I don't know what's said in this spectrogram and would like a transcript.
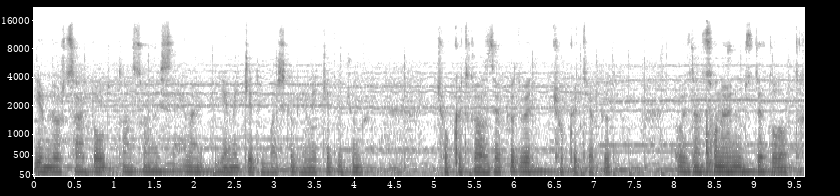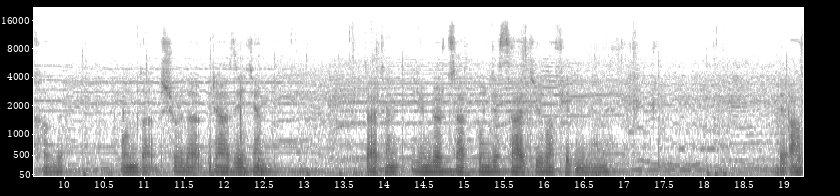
24 saat dolduktan sonra ise hemen yemek yedim, başka bir yemek yedim çünkü çok kötü gaz yapıyordu ve çok kötü yapıyordu. O yüzden son öğünümüz de dolapta kaldı. Onu da şurada biraz yiyeceğim. Zaten 24 saat boyunca sadece yulaf yedim yani. Ve alt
